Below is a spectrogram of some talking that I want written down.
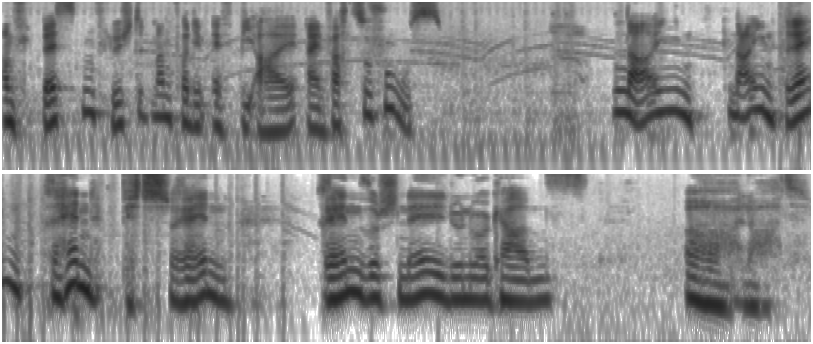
Am besten flüchtet man vor dem FBI einfach zu Fuß. Nein, nein, renn, renn, Bitch, renn. Renn so schnell du nur kannst. Oh, Lord.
